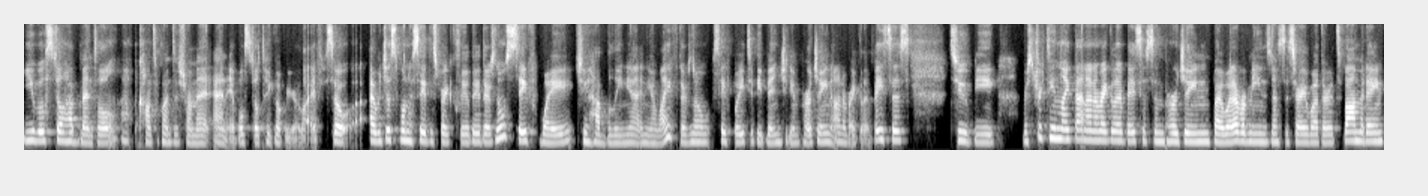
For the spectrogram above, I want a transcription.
you will still have mental uh, consequences from it and it will still take over your life. So I would just want to say this very clearly. There's no safe way to have bulimia in your life. There's no safe way to be binging and purging on a regular basis, to be restricting like that on a regular basis and purging by whatever means necessary, whether it's vomiting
